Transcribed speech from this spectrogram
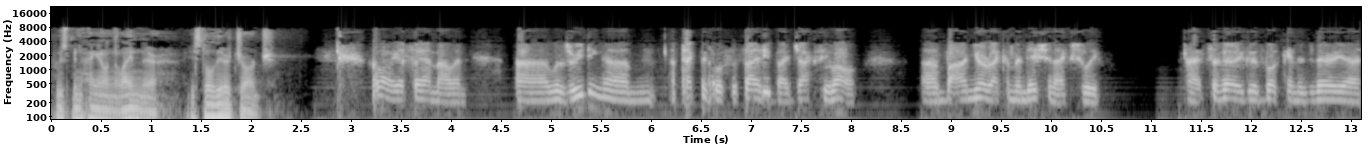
who's been hanging on the line there. You still there, George? Hello, yes I am, Alan uh, was reading um, a technical society by Jacques Ellul, uh, but on your recommendation actually. Uh, it's a very good book and it's very uh,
